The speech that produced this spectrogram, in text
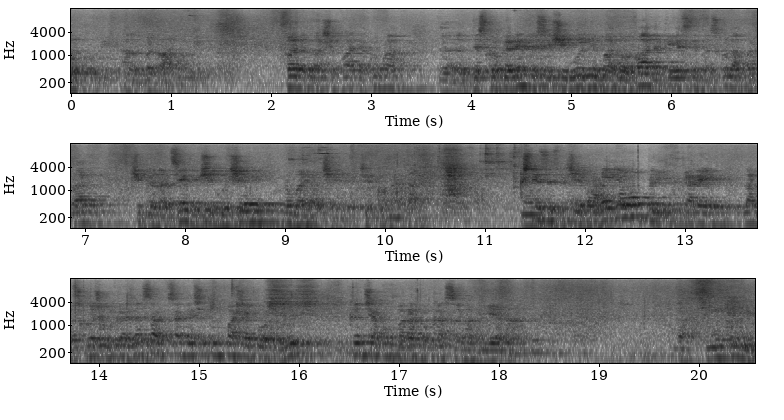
locului, al bărbatului. Fără doar și poate acum, descoperindu-se și ultima dovadă că este născut la bărbat și gălățenii și ușenii, nu mai au ce, ce comenta. Știți despre ce e vorba? E un plic care l-am scos cu ocazia, s-a găsit un pașaportul lui când și-a cumpărat o casă la Viena. Da, mulțumim.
